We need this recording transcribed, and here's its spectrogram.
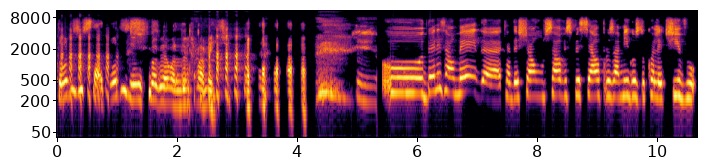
todos os, todos os programas ultimamente. O Denis Almeida quer deixar um salve especial para os amigos do coletivo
